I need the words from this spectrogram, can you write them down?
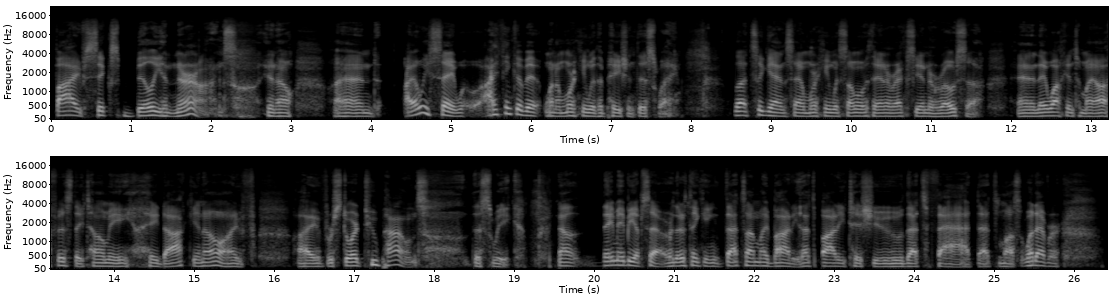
five, six billion neurons, you know, and I always say, I think of it when I'm working with a patient this way. Let's again say I'm working with someone with anorexia nervosa, and they walk into my office. They tell me, "Hey, doc, you know, I've I've restored two pounds this week." Now they may be upset, or they're thinking, "That's on my body. That's body tissue. That's fat. That's muscle. Whatever."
